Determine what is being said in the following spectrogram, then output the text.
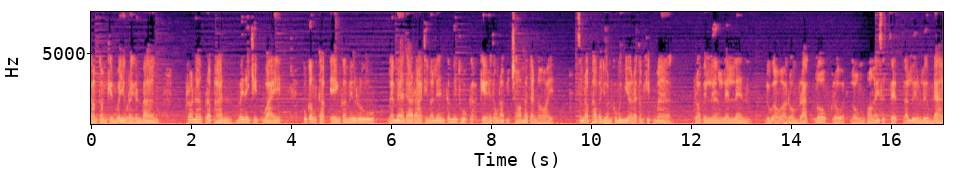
กรรมทำเข็นไว้อย่างไรกันบ้าง เพราะนักประพันธ์ไม่ได้คิดไว้ ผู้กำกับเองก็ไม่รู้ และแม้ดาราที่มาเล่นก็ไม่ถูกกะเกณฑ์ให้ต้องรับผิดชอบแม้แต่น้อยสำหรับภาพยนตร์คงไม่มีอะไรต้องคิดมาก เพราะเป็นเรื่องเล่นๆ ดูเอาอารมณ์รักโลภโกรธหลงพอให้เสร็จแล้วลืมลืมได้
